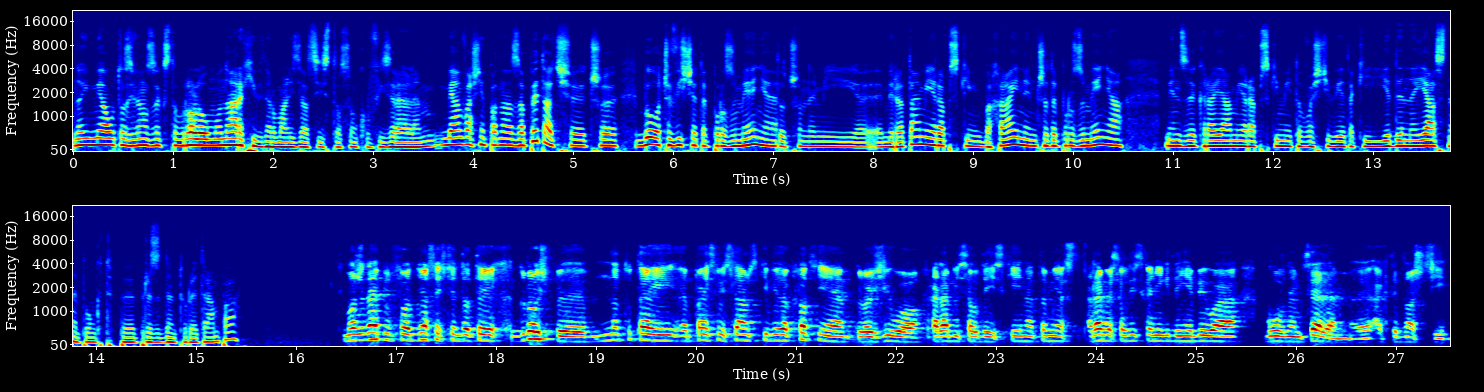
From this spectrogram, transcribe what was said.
No i miało to związek z tą rolą monarchii w normalizacji stosunków z Izraelem. Miałem właśnie pana zapytać, czy były oczywiście te porozumienia dotyczącymi Emiratami Arabskimi, Bahrajnem, czy te porozumienia między krajami arabskimi to właściwie taki jedyny jasny punkt prezydentury Trumpa? Może najpierw odniosę się do tych gruźb. No tutaj państwo islamskie wielokrotnie groziło Arabii Saudyjskiej, natomiast Arabia Saudyjska nigdy nie była głównym celem e, aktywności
